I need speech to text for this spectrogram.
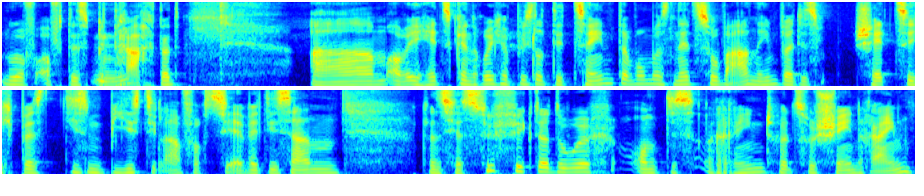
nur auf, auf das Mhm. betrachtet. Ähm, aber ich hätte es gerne ruhig ein bisschen dezenter, wo man es nicht so wahrnimmt, weil das schätze ich bei diesem Bierstil einfach sehr, weil die sind dann sehr süffig dadurch und das rinnt halt so schön rein.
